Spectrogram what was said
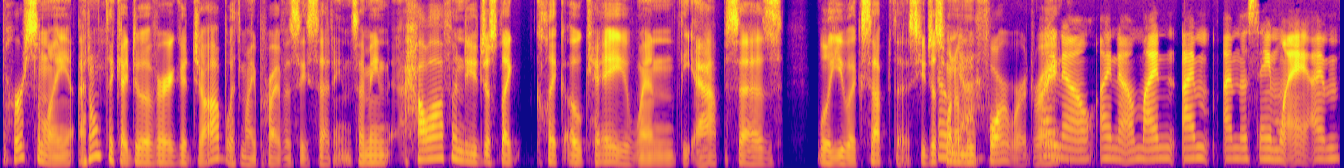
personally, I don't think I do a very good job with my privacy settings. I mean, how often do you just like click OK when the app says, will you accept this? You just Oh, want to yeah. move forward, right? I know. I know. Mine. I'm. I'm the same way. I'm.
